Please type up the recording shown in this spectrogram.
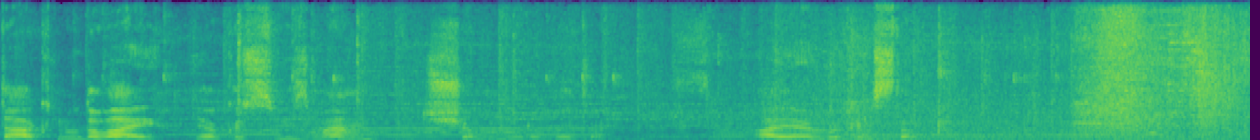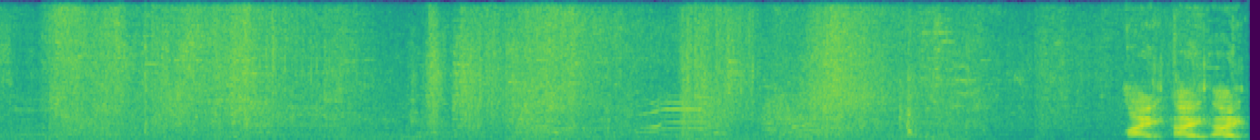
Так, ну давай, якось візьмем. Що мені робити? А, я використав. Ай, ай, ай!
